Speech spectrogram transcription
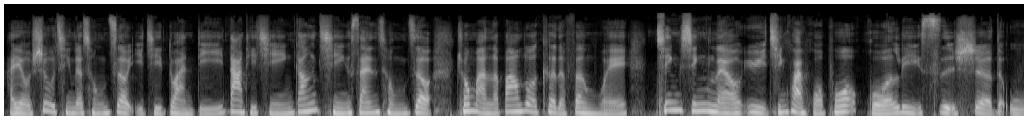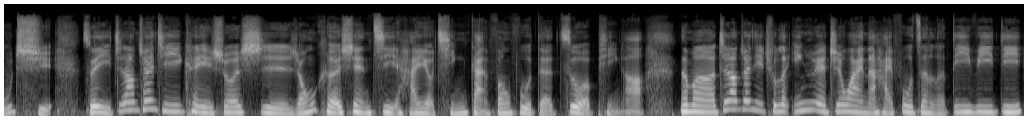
还有竖琴的重奏，以及短笛、大提琴、钢琴三重奏，充满了巴洛克的氛围，清新疗愈、轻快活泼、活力四射的舞曲。所以这张专辑可以说是融合炫技还有情感丰富的作品啊。那么这张专辑除了音乐之外呢，还附赠了 DVD。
